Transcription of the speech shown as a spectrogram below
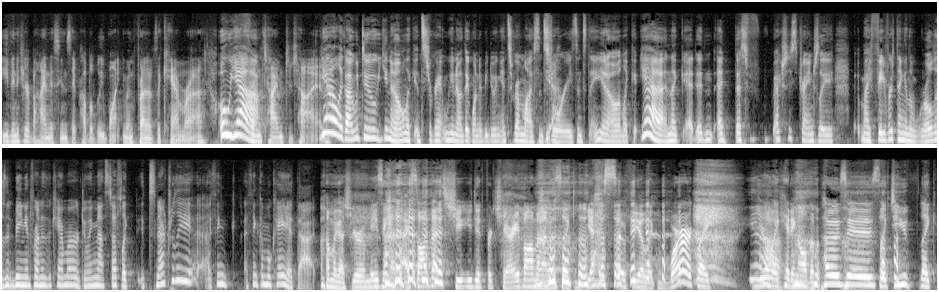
even if you're behind the scenes, they probably want you in front of the camera Oh yeah. from time to time. yeah, like I would do, you know, like Instagram. You know, they want to be doing Instagram lives and stories and you know, and like yeah, and like and, and, that's actually strangely my favorite thing in the world isn't being in front of the camera or doing that stuff. Like it's naturally, I think, I think I'm okay at that. Oh my gosh, you're amazing at that. I saw that shoot you did for Cherry Bombe, and I was like, yes, Sophia, like work. Like you're like hitting all the poses. Like, do you like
